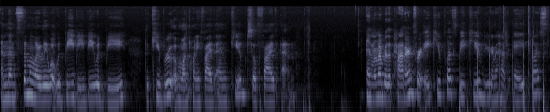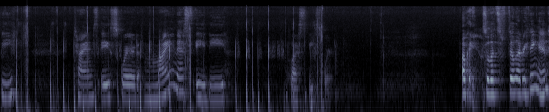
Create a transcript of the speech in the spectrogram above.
And then similarly, what would b be? b would be the cube root of 125n cubed, so 5n. And remember the pattern for a cubed plus b cubed, you're going to have a plus b times a squared minus ab plus b squared. Okay, so let's fill everything in.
